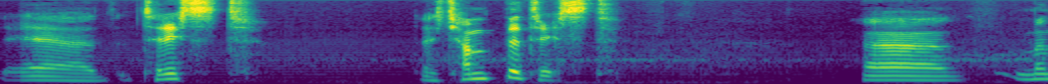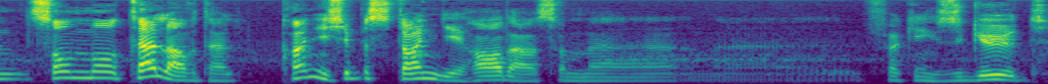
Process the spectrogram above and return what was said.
Det er trist. Det er kjempetrist. Uh, men sånn må til av og til. Kan ikke bestandig ha deg som uh, fuckings Gud.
